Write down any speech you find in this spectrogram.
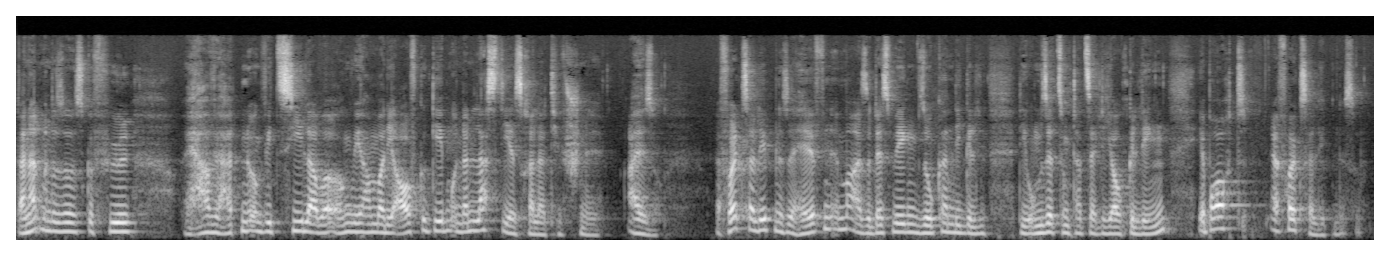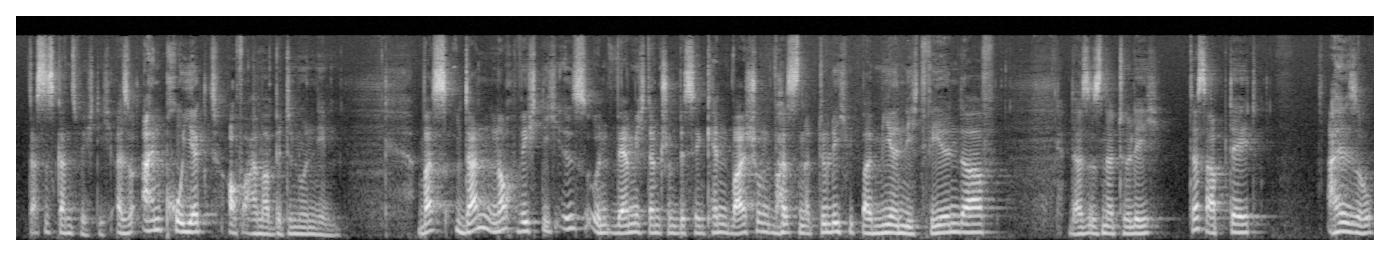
Dann hat man so das Gefühl, ja, wir hatten irgendwie Ziele, aber irgendwie haben wir die aufgegeben und dann lasst ihr es relativ schnell. Also, Erfolgserlebnisse helfen immer, also deswegen, so kann die, die Umsetzung tatsächlich auch gelingen. Ihr braucht Erfolgserlebnisse. Das ist ganz wichtig. Also ein Projekt auf einmal bitte nur nehmen. Was dann noch wichtig ist, und wer mich dann schon ein bisschen kennt, weiß schon, was natürlich bei mir nicht fehlen darf, das ist natürlich das Update. Also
